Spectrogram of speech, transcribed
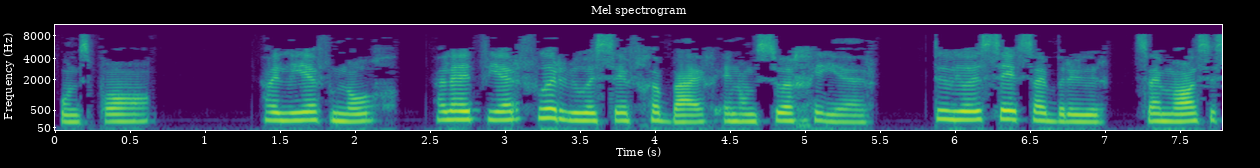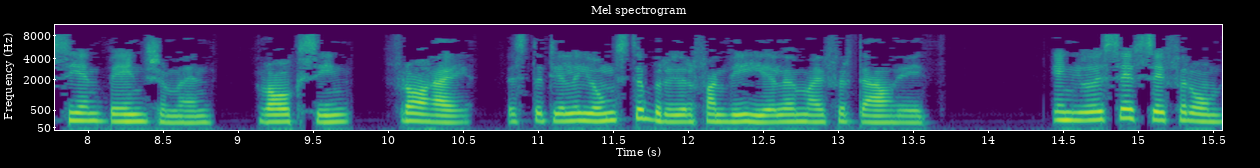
ons pa. Hij leef nog, hulle het weer voor Joosef gebuig en om so geëer. Toe Joosef sy broer, sy maase sien Benjamin, raak sien, vraag hy, is dit jullie jongste broer van wie jullie mij vertel het? En Josef sê vir hom,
